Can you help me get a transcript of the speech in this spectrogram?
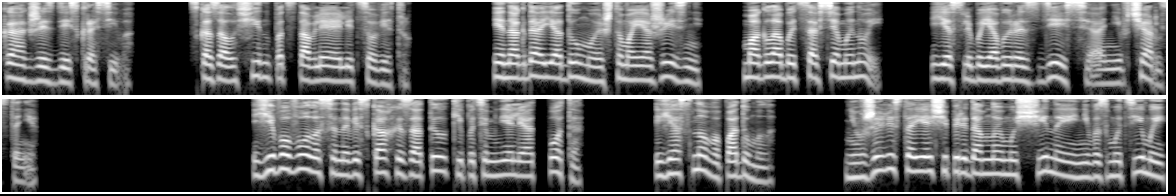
«Как же здесь красиво», — сказал Финн, подставляя лицо ветру. «Иногда я думаю, что моя жизнь могла быть совсем иной, если бы я вырос здесь, а не в Чарльстоне». Его волосы на висках и затылке потемнели от пота, я снова подумала, неужели стоящий передо мной мужчина и невозмутимый,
